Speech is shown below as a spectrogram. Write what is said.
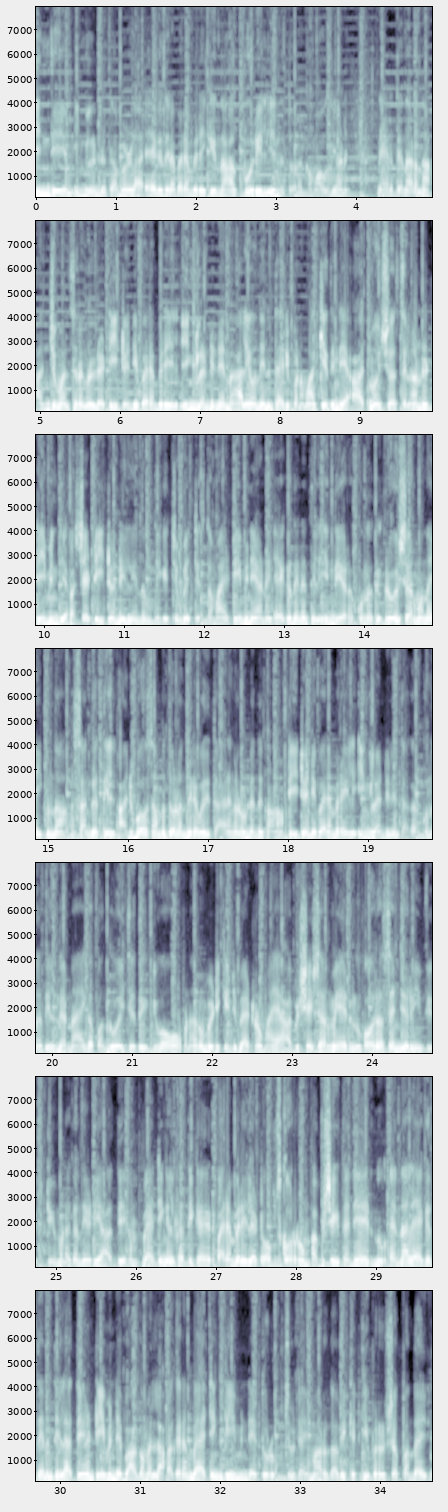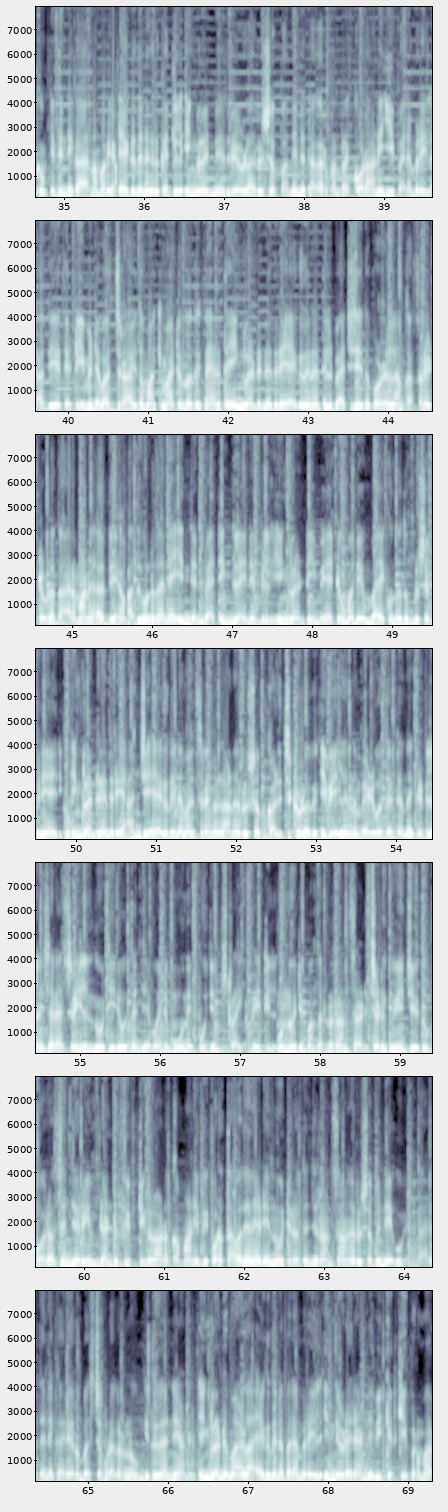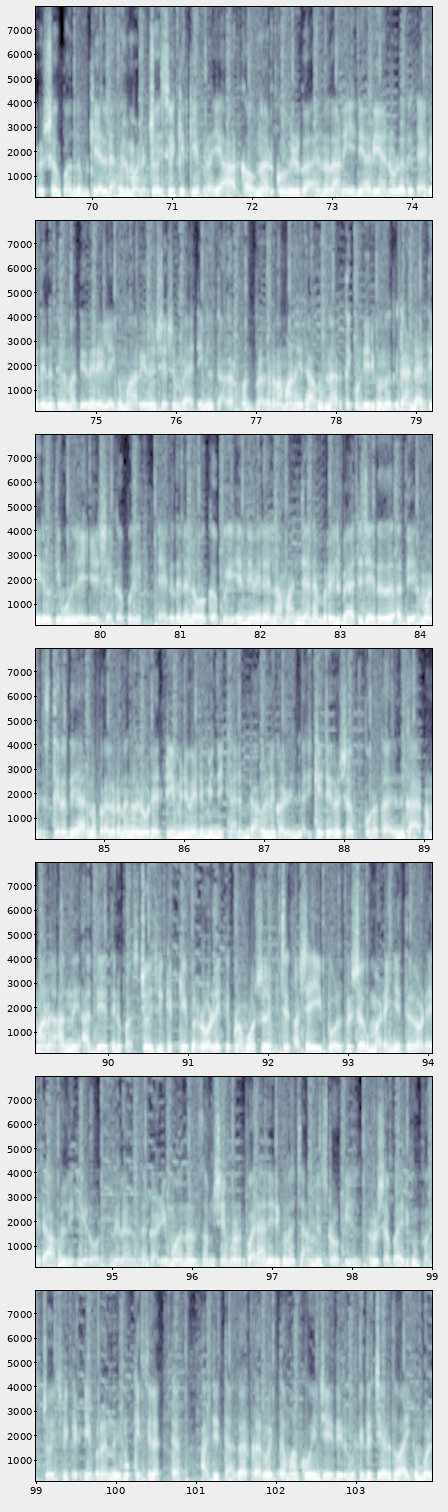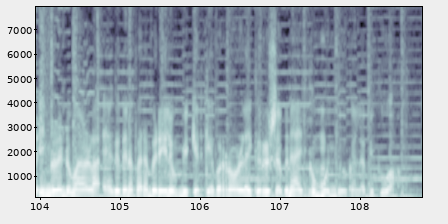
ഇന്ത്യയും ഇംഗ്ലണ്ടും തമ്മിലുള്ള ഏകദിന പരമ്പരയ്ക്ക് നാഗ്പൂരിൽ ഇന്ന് തുടക്കമാവുകയാണ്. നേരത്തെ നടന്ന അഞ്ചു മത്സരങ്ങളുടെ ടി ട്വന്റി പരമ്പരയിൽ ഇംഗ്ലണ്ടിനെ നാല് ഒന്നിന് തരിപ്പണമാക്കിയതിന്റെ ആത്മവിശ്വാസത്തിലാണ് ടീം ഇന്ത്യ. പക്ഷേ ടി ട്വന്റിയിൽ നിന്നും തികച്ചും വ്യത്യസ്തമായ ടീമിനെയാണ് ഏകദിനത്തിൽ ഇന്ത്യ ഇറക്കുന്നത്. രോഹിത് ശർമ്മ നയിക്കുന്ന സംഘത്തിൽ അനുഭവ സമ്പത്തുള്ള നിരവധി താരങ്ങളുണ്ടെന്ന് കാണാം. ടി ട്വന്റി പരമ്പരയിൽ ഇംഗ്ലണ്ടിനെ തകർക്കുന്നതിൽ നിർണായക പങ്കുവഹിച്ചത് യുവ ഓപ്പണറും വെടിക്കറ്റ് ബാറ്ററുമായ അഭിഷേക് ശർമ്മയായിരുന്നു. ഓരോ സെഞ്ചുറിയും ഫിഫ്റ്റിയും അടക്കം നേടിയ അദ്ദേഹം ബാറ്റിംഗിൽ കത്തിക്കയറി. പരമ്പരയിലെ ടോപ് സ്കോററും അഭിഷേക് തന്നെയായിരുന്നു. എന്നാൽ ഏകദിനത്തിൽ അദ്ദേഹം ടീമിന്റെ ഭാഗമല്ല. പകരം ബാറ്റിംഗ് ടീമിന്റെ തുറച്ചുവിട്ടായി മാറുക വിക്കറ്റ് കീപ്പർ ഋഷഭ് പന്ത് ആയിരിക്കും. ഇതിന്റെ കാരണം അറിയാം. ഏകദിന ക്രിക്കറ്റിൽ ഇംഗ്ലണ്ടിനെതിരെയുള്ള ഋഷഭ് പന്തിന്റെ തകർപ്പൻ റെക്കോർഡാണ് ഈ പരമ്പരയിൽ അദ്ദേഹത്തെ ടീമിന്റെ വജ്രായുധമാക്കി മാറ്റുന്നത്. നേരത്തെ ഇംഗ്ലണ്ടിനെതിരെ ഏകദിനത്തിൽ ബാറ്റ് ചെയ്തപ്പോഴെല്ലാം കസറേറ്റുള്ള താരമാണ് അദ്ദേഹം. അതുകൊണ്ട് തന്നെ ഇന്ത്യൻ ബാറ്റിംഗ് ലൈനപ്പിൽ ഇംഗ്ലണ്ട് ടീം ഏറ്റവും അധികം ഭയക്കുന്നതും ഋഷഭിനെയായിരിക്കും ഇംഗ്ലണ്ടിനെതിരെ അഞ്ച് ഏകദിന മത്സരങ്ങളിലാണ് ഋഷഭ് കളിച്ചിട്ടുള്ളത്. ഇവയിൽ നിന്നും എഴുപത്തെട്ട് എന്ന കിടിലൻ ശരാശരിയിൽ നൂറ്റി ഇരുപത്തി അഞ്ച് പോയിന്റ് മൂന്ന് പൂജ്യം സ്ട്രൈക്ക് റേറ്റിൽ മുന്നൂറ്റി പന്ത്രണ്ട് റൺസ് അടിച്ചെടുക്കുകയും ചെയ്തു. ഓരോ സെഞ്ചുറിയും രണ്ട് ഫിഫ്റ്റികളും അടക്കമാണ് ഇത്. പുറത്താവാതെ നേടിയ നൂറ്റി ഇരുപത്തഞ്ച് റൺസാണ് ഋഷഭിന്റെ ഉയരം താരത്തിന്റെ കരിയർ ബെസ്റ്റ് പ്രകടനവും ഇത് തന്നെയാണ് ഇംഗ്ലണ്ടുമായുള്ള ഏകദിന പരമ്പരയിൽ ഇന്ത്യയുടെ രണ്ട് വിക്കറ്റ് കീപ്പർമാർ ഋഷഭ് പന്തും കെ എൽ രാഹുലുമാണ്. ചോയ്സ് വിക്കറ്റ് കീപ്പറായി ആർക്കാവും നറുക്കു വീഴുക എന്നതാണ് ഇനി അറിയാനുള്ളത്. ഏകദിനത്തിൽ മധ്യനിരയിലേക്ക് മാറിയതിനു ശേഷം ബാറ്റിംഗിൽ തകർപ്പൻ പ്രകടനമാണ് രാഹുൽ നടത്തിക്കൊണ്ടിരിക്കുന്നത്. രണ്ടായിരത്തി ഇരുപത്തി മൂന്നിലെ ഏഷ്യ കപ്പ് ഏകദിന ലോകകപ്പ് എന്നിവയിലെല്ലാം അഞ്ചാം നമ്പറിൽ ബാറ്റ് ചെയ്തത് അദ്ദേഹമാണ്. സ്ഥിരതയാർന്ന പ്രകടനങ്ങളിലൂടെ ടീമിന് വേണ്ടി മിന്നിക്കാനും രാഹുലിന് കഴിഞ്ഞു. ക്രിക്കറ്റ് ഋഷഭ് പുറത്തായതിന് കാരണമാണ് അന്ന് അദ്ദേഹത്തിന് ഫസ്റ്റ് ചോയ്സ് വിക്കറ്റ് കീപ്പർ റോളിലേക്ക് പ്രൊമോഷൻ ലഭിച്ചത്. പക്ഷേ ഇപ്പോൾ ഋഷഭ് മടങ്ങിയെത്തിയതോടെ രാഹുലിന് ഈ റോൾ നിലനിർത്താൻ കഴിയുമോ എന്നത് സംശയമാണ്. വരാനിരിക്കുന്ന ചാമ്പ്യൻസ് ട്രോഫിയിൽ ഋഷഭ് ആയിരിക്കും ഫസ്റ്റ് ചോയ്സ് വിക്കറ്റ് കീപ്പർ എന്ന് മുഖ്യ സെലക്ടർ അജിത് അഗർക്കർ വ്യക്തമാക്കുകയും ചെയ്തിരുന്നു. ഇത് ചേർത്ത് വായിക്കുമ്പോൾ ഇംഗ്ലണ്ടുമായുള്ള ഏകദിന പരമ്പരയിലും വിക്കറ്റ് കീപ്പർ റോളിലേക്ക് ഋഷഭിനായിരിക്കും മുൻതൂക്കം ലഭിക്കുക.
